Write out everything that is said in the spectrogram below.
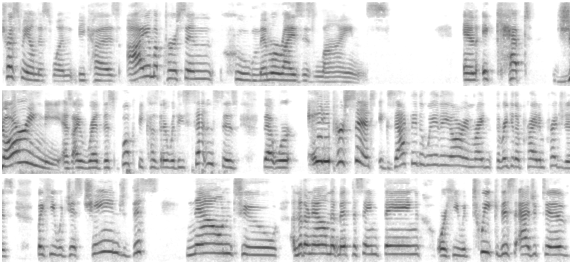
Trust me on this one because I am a person who memorizes lines. And it kept jarring me as I read this book because there were these sentences that were 80% exactly the way they are in the regular Pride and Prejudice, but he would just change this noun to another noun that meant the same thing, or he would tweak this adjective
